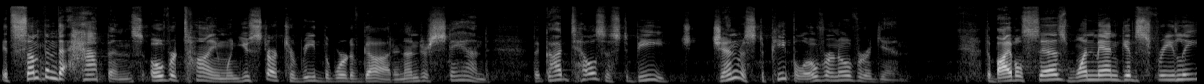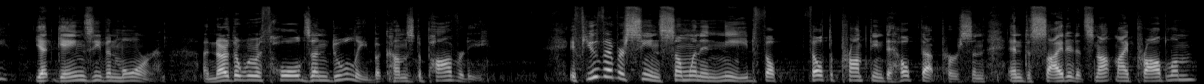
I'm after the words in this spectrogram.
It's something that happens over time when you start to read the Word of God and understand that God tells us to be generous to people over and over again. The Bible says one man gives freely, yet gains even more. Another withholds unduly, but comes to poverty. If you've ever seen someone in need, felt, felt the prompting to help that person, and decided it's not my problem,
